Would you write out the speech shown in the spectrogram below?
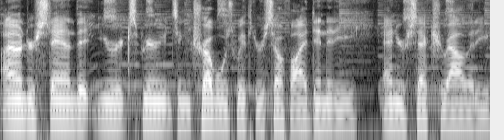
I understand that you're experiencing troubles with your self identity and your sexuality.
